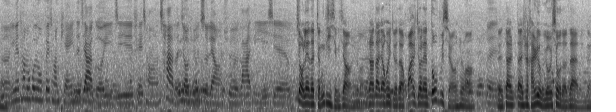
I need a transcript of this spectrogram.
嗯，因为他们会用非常便宜的价格以及非常差的教学质量去拉低一些教练的整体形象是吧？嗯。让大家会觉得华语教练都不行是吗？对对，但但是还是有优秀的在的，对。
